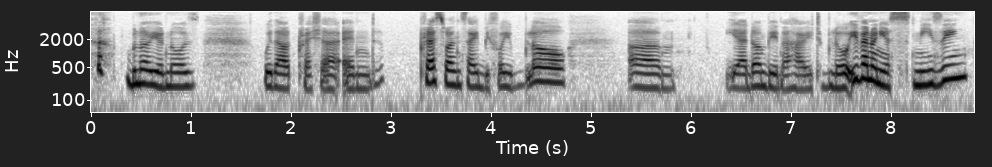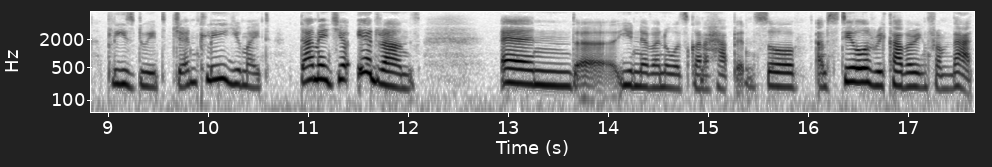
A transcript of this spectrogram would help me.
blow your nose without pressure and press one side before you blow. Um, yeah, don't be in a hurry to blow. Even when you're sneezing, please do it gently. You might damage your eardrums and uh, you never know what's to happen. So, I'm still recovering from that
